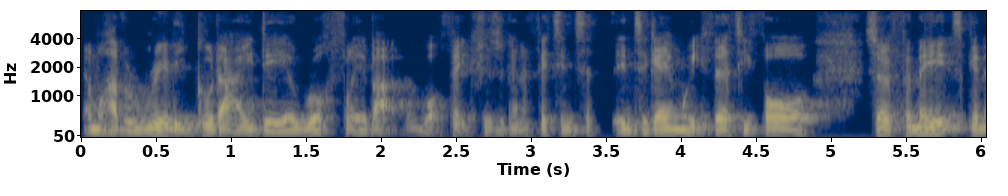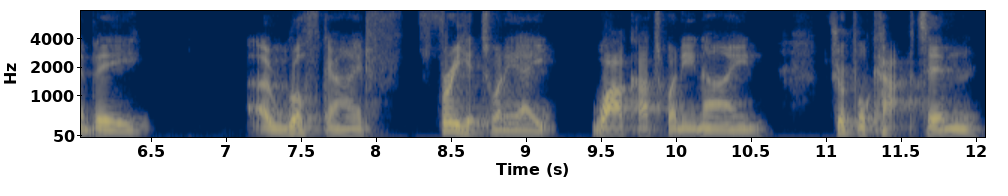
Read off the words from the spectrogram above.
and we'll have a really good idea roughly about what fixtures are going to fit into, into game week 34. So for me, it's going to be a rough guide free hit 28, wildcard 29, triple captain,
